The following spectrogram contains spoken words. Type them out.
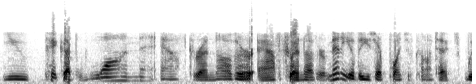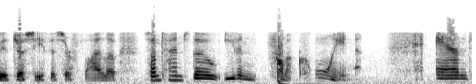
You pick up one after another after another. Many of these are points of contact with Josephus or Philo. Sometimes, though, even from a coin. And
